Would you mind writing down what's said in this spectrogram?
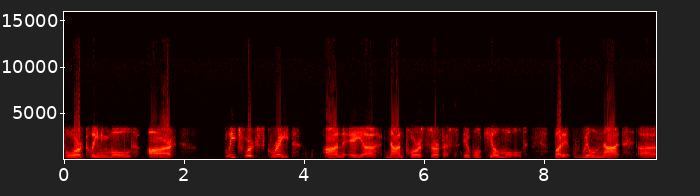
for cleaning mold are bleach works great on a uh, non-porous surface. It will kill mold, but it will not uh,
